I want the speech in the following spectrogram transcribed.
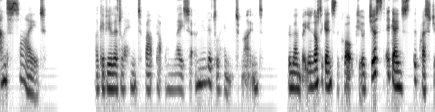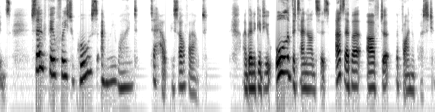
and side. I'll give you a little hint about that one later, only a little hint, mind. Remember, you're not against the clock, you're just against the questions. So feel free to pause and rewind to help yourself out. I'm going to give you all of the 10 answers, as ever, after the final question.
